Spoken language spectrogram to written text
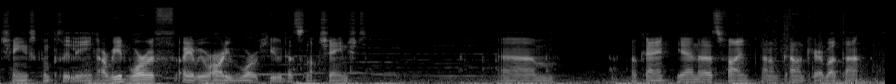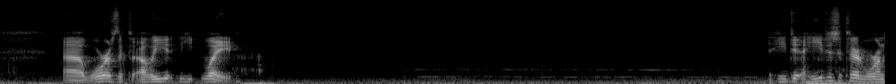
changed completely. Are we at war with... Oh yeah, we were already at war with you. That's not changed. Um, Okay, yeah, no, that's fine. I don't, I don't care about that. Uh, war is the. Oh, he, he wait. He did. He just declared war on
